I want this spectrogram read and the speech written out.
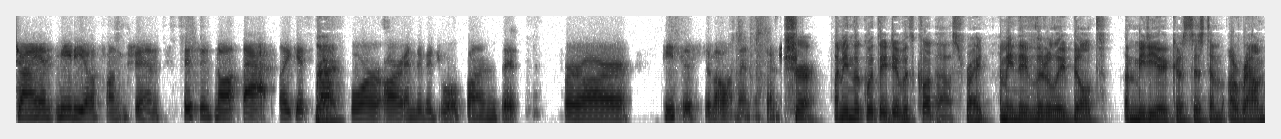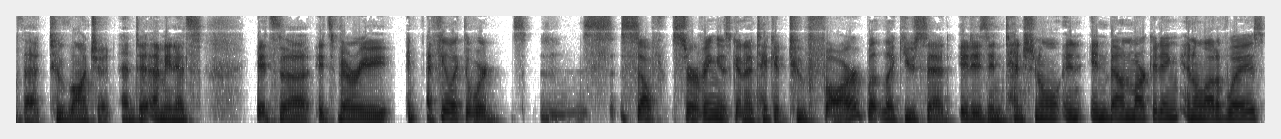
giant media function. This is not that. Like it's right. not for our individual funds, it's for our thesis development essentially. Sure. I mean, look what they did with Clubhouse, right? I mean, they literally built a media ecosystem around that to launch it. And to, I mean, it's it's uh it's very I feel like the word self-serving is going to take it too far, but like you said, it is intentional in inbound marketing in a lot of ways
